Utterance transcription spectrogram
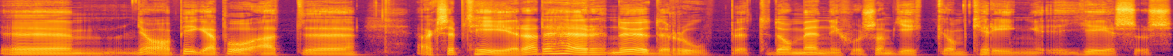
eh, ja, pigga på att eh, acceptera det här nödropet, de människor som gick omkring Jesus.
